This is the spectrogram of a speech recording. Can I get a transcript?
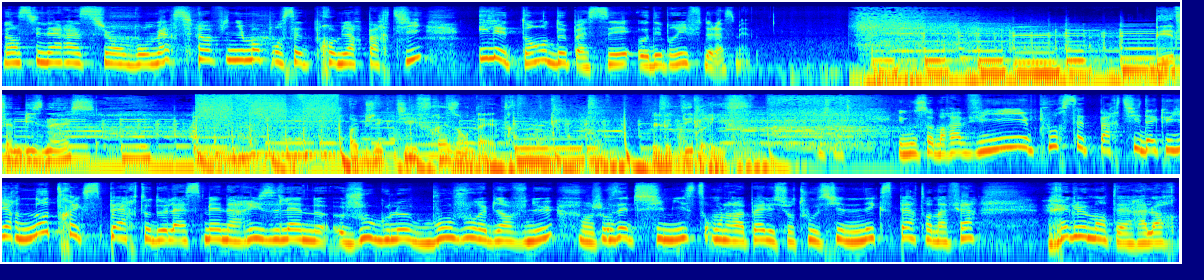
L'incinération. Bon, merci infiniment pour cette première partie. Il est temps de passer au débrief de la semaine. BFM Business. Objectif raison d'être. Le débrief. Et nous sommes ravis pour cette partie d'accueillir notre experte de la semaine, Rislaine Jougleux. Bonjour et bienvenue. Bonjour. Vous êtes chimiste, on le rappelle, et surtout aussi une experte en affaires réglementaires. Alors,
